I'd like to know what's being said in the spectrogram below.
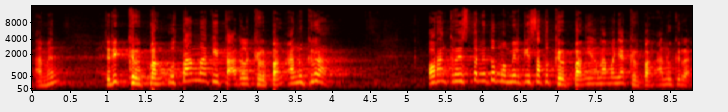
Amin. Jadi gerbang utama kita adalah gerbang anugerah. Orang Kristen itu memiliki satu gerbang yang namanya gerbang anugerah.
